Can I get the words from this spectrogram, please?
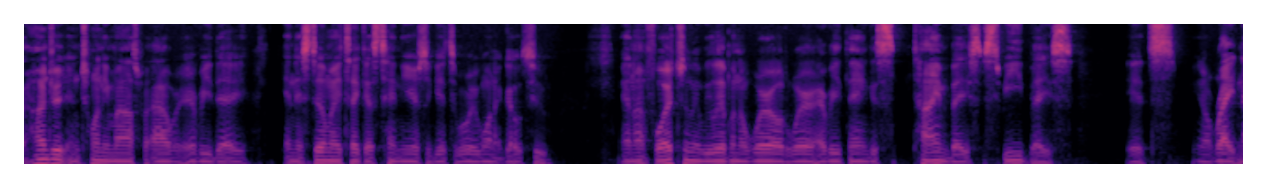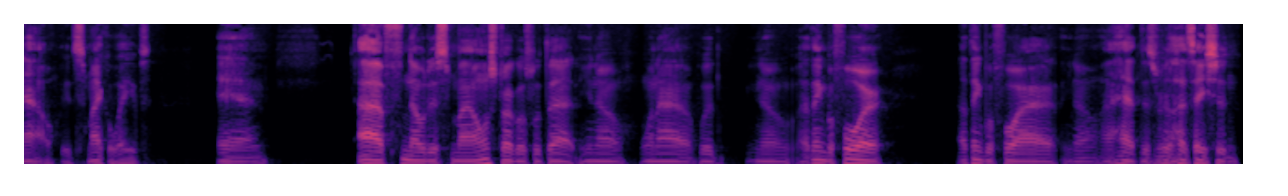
120 miles per hour every day, and it still may take us 10 years to get to where we want to go to. And unfortunately, we live in a world where everything is time based, speed based. It's, you know, right now, it's microwaves. And I've noticed my own struggles with that, you know, when I would, you know, I think before, I think before I, you know, I had this realization,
